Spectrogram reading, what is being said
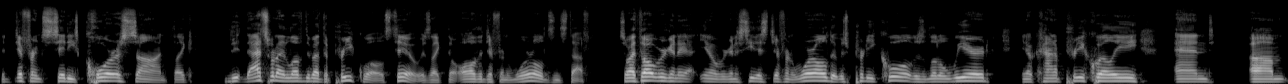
the different cities, Coruscant, like th- that's what I loved about the prequels too. Is like the all the different worlds and stuff. So I thought we are gonna, you know, we're gonna see this different world. It was pretty cool. It was a little weird, you know, kind of prequely, and um,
